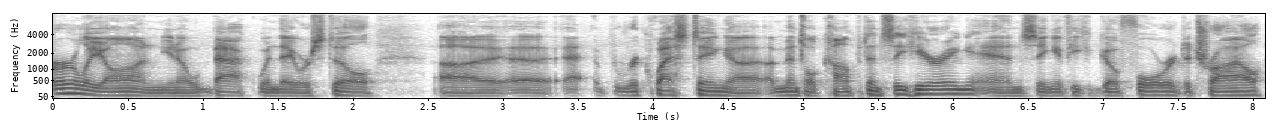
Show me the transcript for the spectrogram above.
early on, you know, back when they were still uh, uh, requesting a, a, mental competency hearing and seeing if he could go forward to trial.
